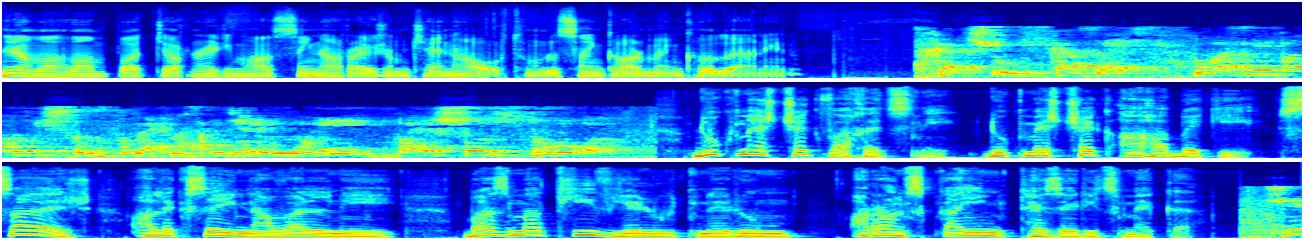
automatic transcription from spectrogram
Նրա մահվան պատճառների մասին առայժմ չեն հաղորդում, լսենք Արմեն Քոլյանին։ Хочу сказать, у вас не получится запугать. На самом деле мы большинство. Դուք մեզ չեք վախեցնի, դուք մեզ չեք ահաբեկի։ Սա էր Ալեքսեյ Նավալնիի բազմաթիվ ելույթներում առանցքային թեզերից մեկը։ Те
